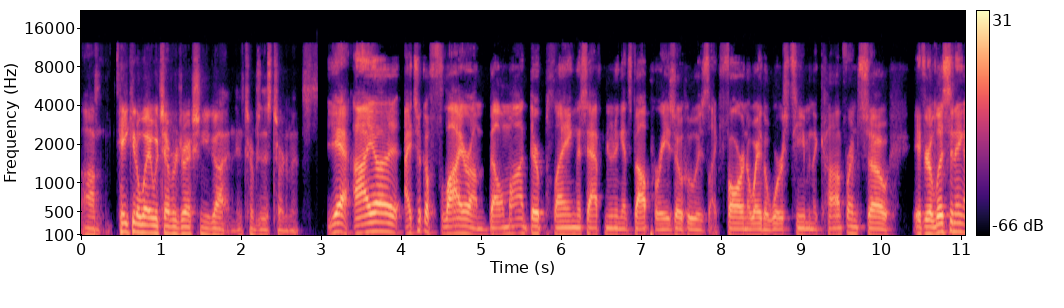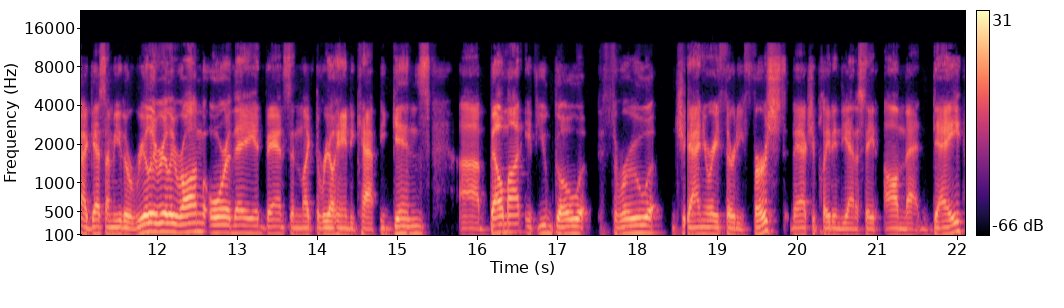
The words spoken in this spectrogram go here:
Um, take it away, whichever direction you got in, in terms of this tournament. Yeah, I uh I took a flyer on Belmont. They're playing this afternoon against Valparaiso, who is like far and away the worst team in the conference. So if you're listening, I guess I'm either really, really wrong or they advance and like the real handicap begins. Uh, Belmont, if you go through January 31st, they actually played Indiana State on that day,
